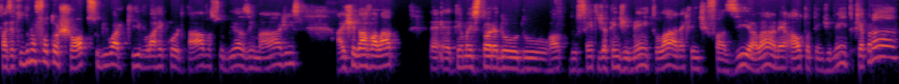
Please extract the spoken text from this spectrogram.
fazia tudo no Photoshop, subia o arquivo lá, recortava, subia as imagens, aí chegava lá, é, é tem uma história do, do, do, centro de atendimento lá, né, que a gente fazia lá, né, autoatendimento, que é para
